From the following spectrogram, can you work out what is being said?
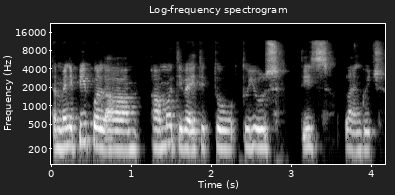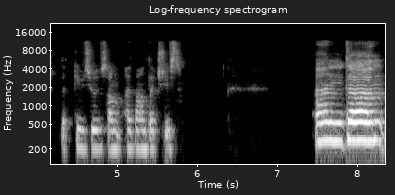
then many people are, are motivated to, to use this language that gives you some advantages. And um,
